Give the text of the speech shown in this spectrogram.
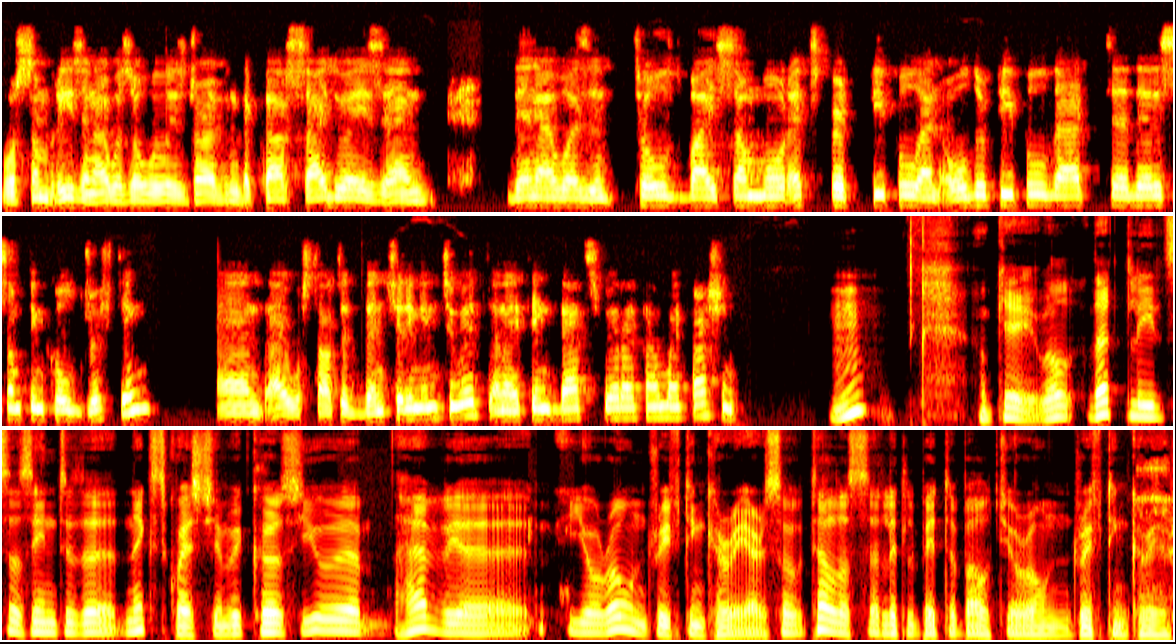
for some reason I was always driving the car sideways and then I was told by some more expert people and older people that uh, there is something called drifting, and I was started venturing into it, and I think that's where I found my passion. Hmm? Okay, well, that leads us into the next question because you uh, have uh, your own drifting career. So, tell us a little bit about your own drifting career.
